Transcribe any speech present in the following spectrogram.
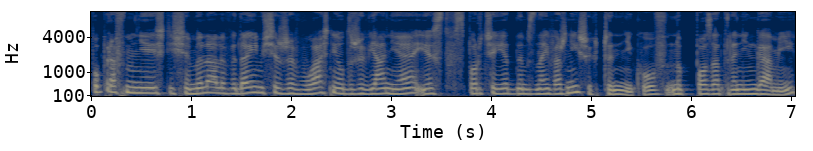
Popraw mnie, jeśli się mylę, ale wydaje mi się, że właśnie odżywianie jest w sporcie jednym z najważniejszych czynników, no, poza treningami,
